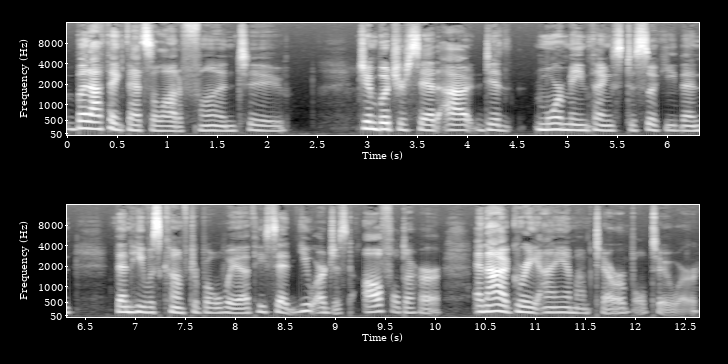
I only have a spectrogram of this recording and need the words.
but I think that's a lot of fun too. Jim Butcher said I did more mean things to Sookie than than he was comfortable with. He said, "You are just awful to her," and I agree. I am. I'm terrible to her,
